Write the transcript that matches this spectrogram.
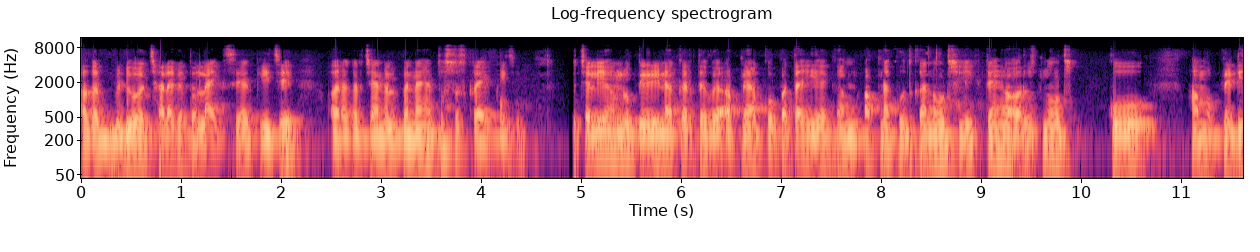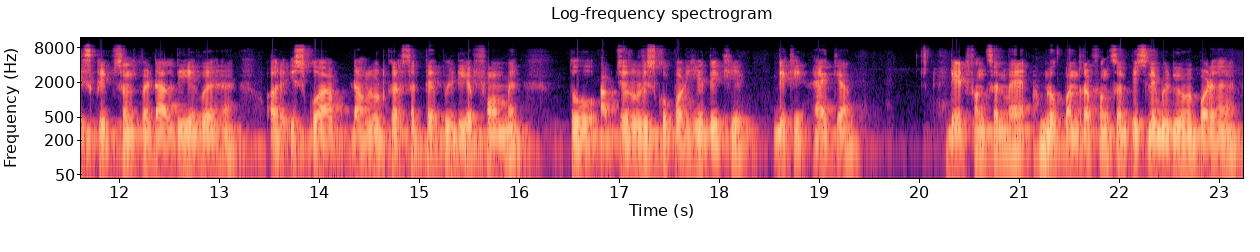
अगर वीडियो अच्छा लगे तो लाइक शेयर कीजिए। और अगर चैनल पर नए हैं तो सब्सक्राइब कीजिए। तो चलिए हम लोग देरी ना करते हुए अपने आप को पता ही है कि हम अपना खुद का नोट्स लिखते हैं और उस नोट्स को हम अपने डिस्क्रिप्शन में डाल दिए हुए हैं और इसको आप डाउनलोड कर सकते हैं पीडीएफ फॉर्म में। तो आप ज़रूर इसको पढ़िए, देखिए। देखिए, है क्या? डेट फ़ंक्शन में हम लोग पंद्रह फ़ंक्शन पिछले वीडियो में पढ़े हैं।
